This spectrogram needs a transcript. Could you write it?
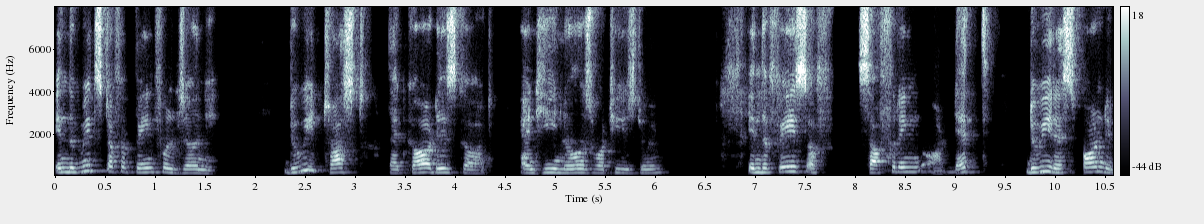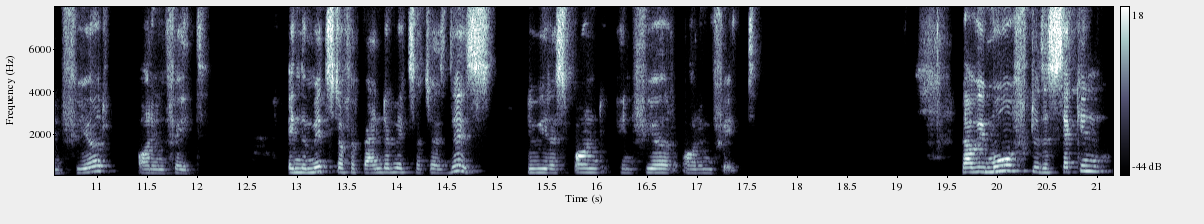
in the midst of a painful journey, do we trust that God is God and He knows what He is doing? In the face of suffering or death, do we respond in fear or in faith? In the midst of a pandemic such as this, do we respond in fear or in faith? Now we move to the second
